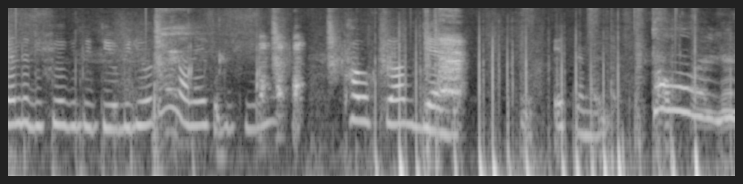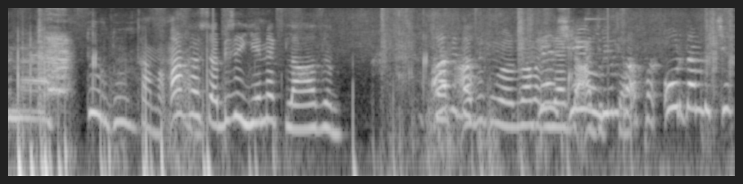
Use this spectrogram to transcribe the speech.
Ben de düşüyor gibi diyor biliyordum da neyse düşmüyor. Tavukcağız geldi. Tavuğu öldürme. Dur dur. Tamam arkadaşlar bize yemek lazım. Şu an Abi bak, acıkmıyoruz ama Ben ileride şey olayım acıkacağız. bak bak oradan bir çık.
